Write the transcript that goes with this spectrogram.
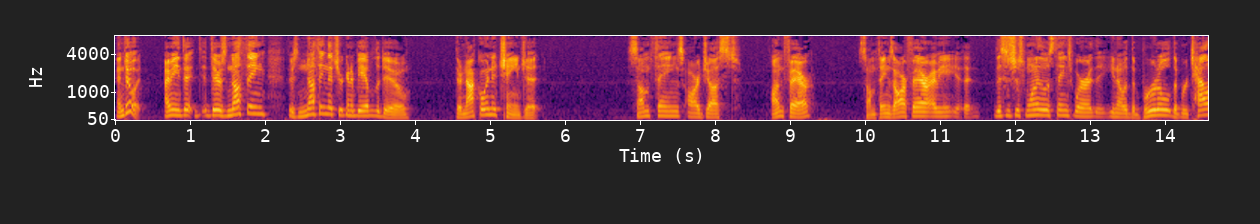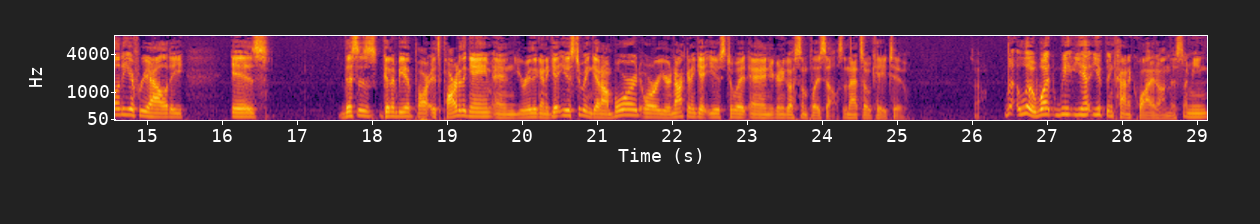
and do it. I mean, th- there's nothing there's nothing that you're going to be able to do. They're not going to change it. Some things are just unfair. Some things are fair. I mean, uh, this is just one of those things where the, you know the brutal the brutality of reality is this is going to be a part it's part of the game and you're either going to get used to it and get on board or you're not going to get used to it and you're going to go someplace else and that's okay too lou what we you, you've been kind of quiet on this i mean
